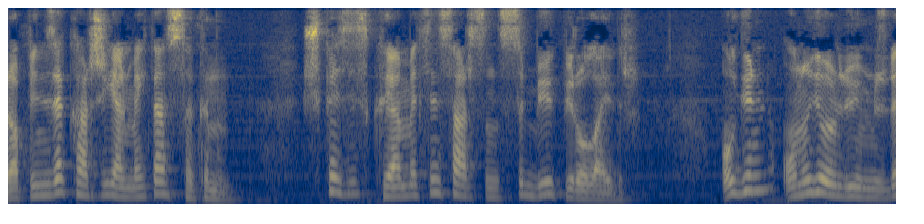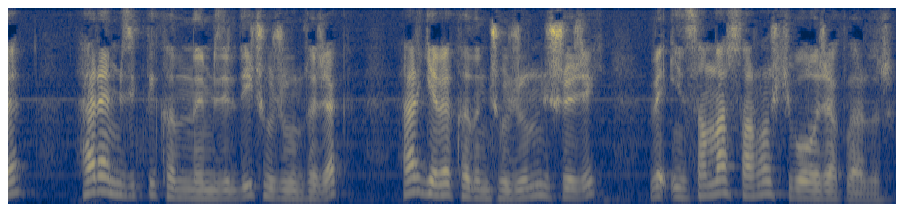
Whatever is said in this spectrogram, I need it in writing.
Rabbinize karşı gelmekten sakının. Şüphesiz kıyametin sarsıntısı büyük bir olaydır. O gün onu gördüğümüzde her emzikli kadın emzirdiği çocuğu unutacak, her gebe kadın çocuğunu düşürecek ve insanlar sarhoş gibi olacaklardır.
